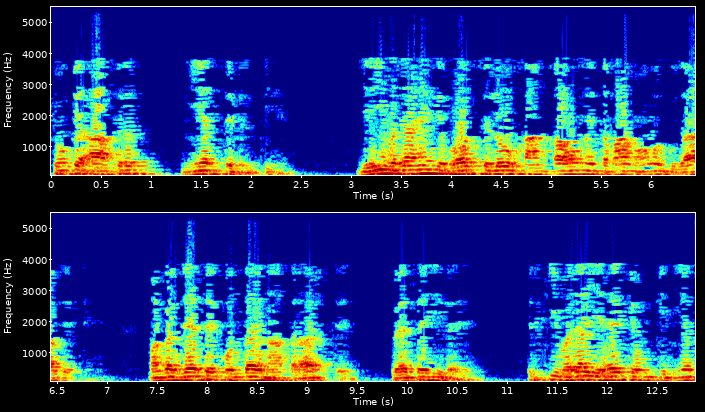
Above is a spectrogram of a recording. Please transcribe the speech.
کیونکہ آخرت نیت سے ملتی ہے۔ یہی وجہ ہے کہ بہت سے لوگ خانقاہوں میں تمام عمر گزار دیتے ہیں، مگر جیسے کندہ ناتراش تھے، ویسے ہی رہے۔ اس کی وجہ یہ ہے کہ ان کی نیت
